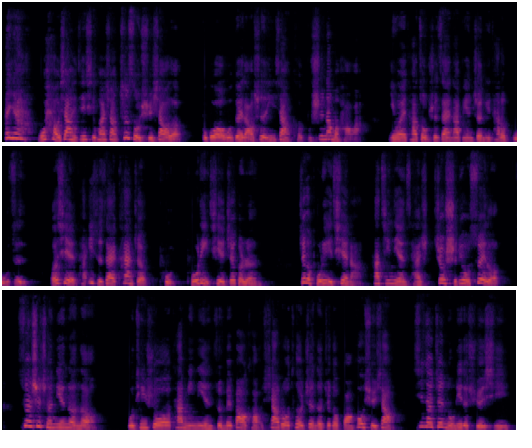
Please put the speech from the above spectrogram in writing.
哎呀，我好像已经喜欢上这所学校了。不过我对老师的印象可不是那么好啊，因为他总是在那边整理他的胡子，而且他一直在看着普普里切这个人。这个普里切呐，他今年才就十六岁了，算是成年人了。我听说他明年准备报考夏洛特镇的这个皇后学校。”现在正努力的学习，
